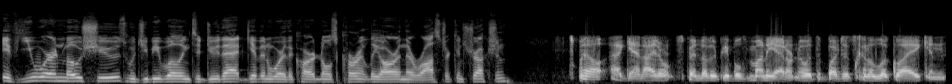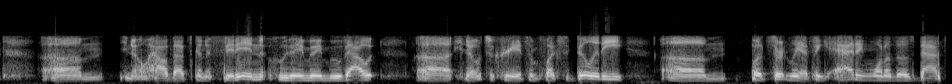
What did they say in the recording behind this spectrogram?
If you were in Mo's shoes, would you be willing to do that, given where the Cardinals currently are in their roster construction? well, again, I don't spend other people's money. I don't know what the budget's going to look like, and um, you know how that's going to fit in, who they may move out, uh, you know, to create some flexibility. Um, but certainly, I think adding one of those bats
